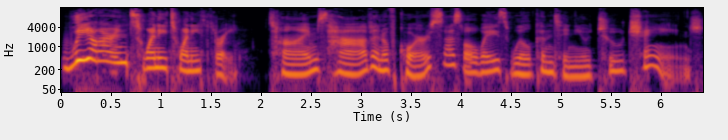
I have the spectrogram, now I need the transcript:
We are in 2023. Times have, and of course, as always, will continue to change.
